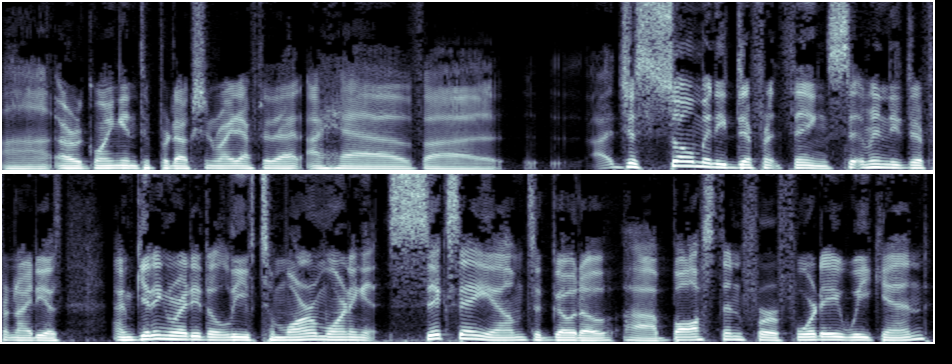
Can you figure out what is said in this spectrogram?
uh, or going into production right after that. I have uh, uh, just so many different things, so many different ideas. I'm getting ready to leave tomorrow morning at 6 a.m. to go to uh, Boston for a four day weekend.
